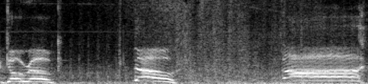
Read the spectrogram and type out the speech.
Don't go, Rogue! No! Ah!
